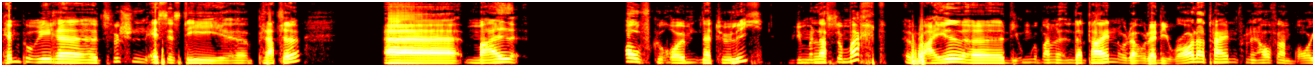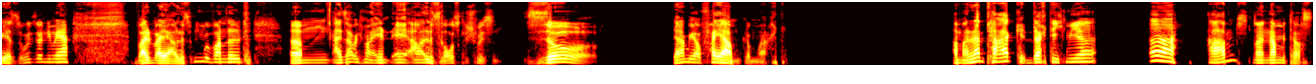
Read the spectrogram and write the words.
temporäre Zwischen-SSD-Platte äh, mal aufgeräumt natürlich, wie man das so macht, weil äh, die umgewandelten Dateien oder, oder die RAW-Dateien von den Aufnahmen brauche ich ja sowieso nicht mehr, weil war ja alles umgewandelt. Ähm, also habe ich mal in, äh, alles rausgeschmissen. So, dann habe ich auch Feierabend gemacht. Am anderen Tag dachte ich mir, ah, abends, nein, nachmittags,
